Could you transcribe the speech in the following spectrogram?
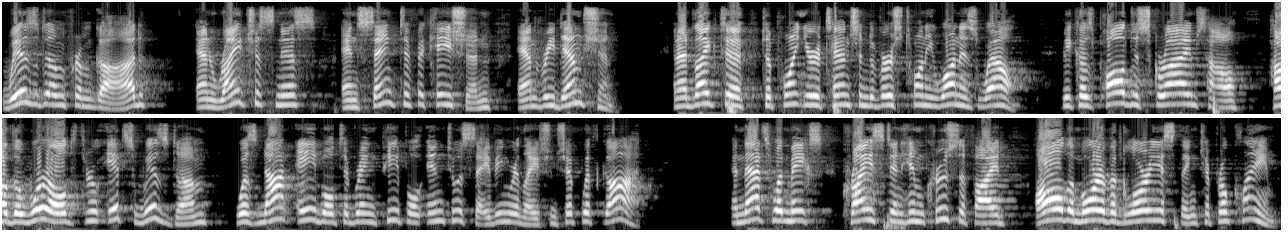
wisdom from God and righteousness and sanctification and redemption. And I'd like to, to point your attention to verse 21 as well, because Paul describes how, how the world, through its wisdom, was not able to bring people into a saving relationship with God. And that's what makes Christ and Him crucified all the more of a glorious thing to proclaim,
